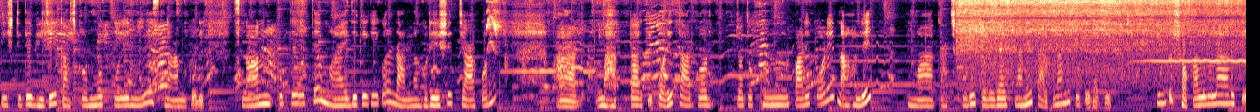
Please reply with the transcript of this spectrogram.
বৃষ্টিতে ভিজে কাজকর্ম করে নিয়ে স্নান করি। স্নান করতে করতে মায়ের দিকে কী করে রান্নাঘরে এসে চা করে, আর ভাতটা আর কি করে। তারপর যতক্ষণ পারে করে, না হলে মা কাজ করে চলে যায় স্নানে, তারপরে আমি করতে থাকি। কিন্তু সকালবেলা আর কি,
